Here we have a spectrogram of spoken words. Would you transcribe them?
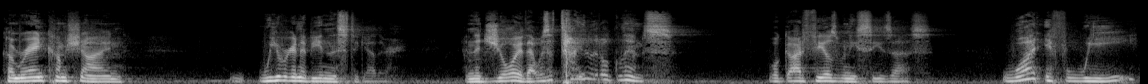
come rain, come shine. We were going to be in this together. And the joy of that was a tiny little glimpse what God feels when He sees us. What if we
